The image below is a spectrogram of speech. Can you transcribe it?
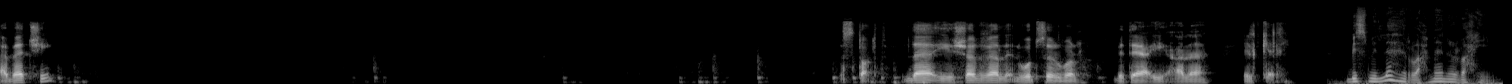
اباتشي ستارت ده يشغل الويب سيرفر بتاعي على الكالي. بسم الله الرحمن الرحيم.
